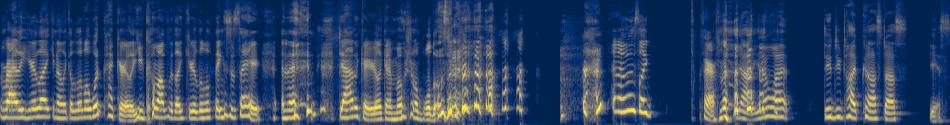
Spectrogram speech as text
"Riley, you're like, you know, like a little woodpecker. Like you come up with like your little things to say," and then Danica, you're like an emotional bulldozer, and I was like, "Fair." yeah, you know what? Did you typecast us? Yes.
